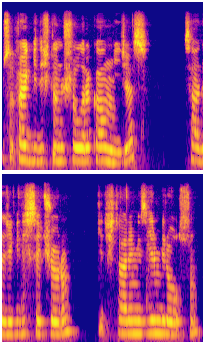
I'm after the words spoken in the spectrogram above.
Bu sefer gidiş dönüşlü olarak almayacağız. Sadece gidiş seçiyorum. Gidiş tarihimiz 21 olsun.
